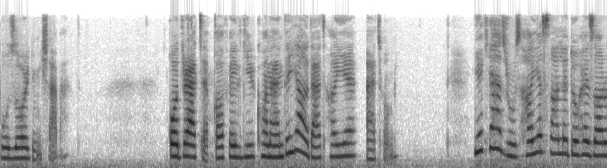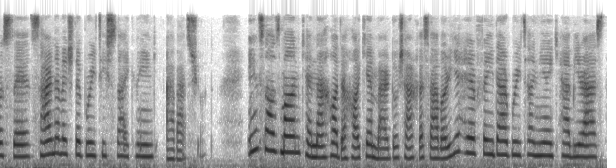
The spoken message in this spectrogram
بزرگ می شود؟ قدرت غافلگیر کننده عادتهای اتمی یکی از روزهای سال 2003 سرنوشت British Cycling عوض شد. این سازمان که نهاد حاکم بر دوچرخه سواری حرفه‌ای در بریتانیای کبیر است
